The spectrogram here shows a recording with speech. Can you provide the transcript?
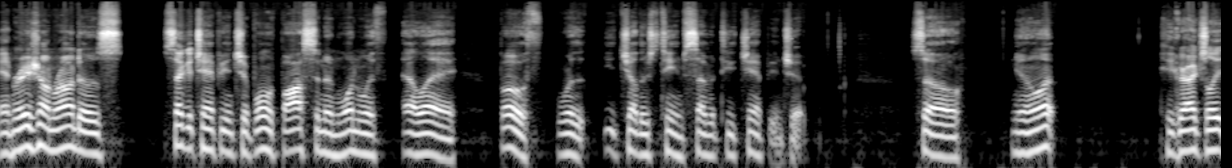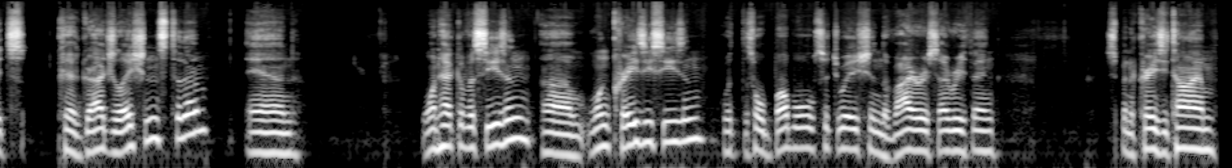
and Rajon Rondo's second championship, one with Boston and one with LA. Both were each other's team's 17th championship. So, you know what? Congratulates congratulations to them and one heck of a season. Um, one crazy season with this whole bubble situation, the virus, everything. It's been a crazy time.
